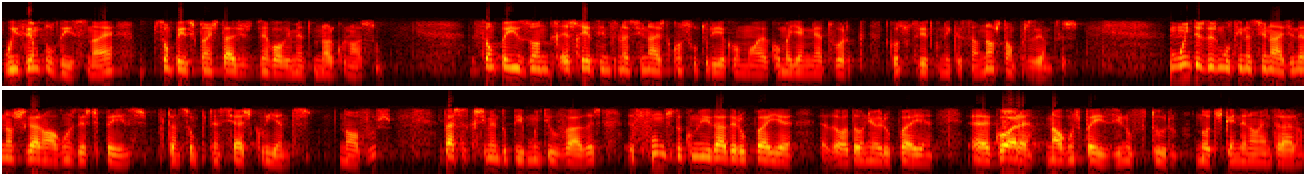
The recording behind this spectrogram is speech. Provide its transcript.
o exemplo disso, não é? São países que estão em estágios de desenvolvimento menor que o nosso. São países onde as redes internacionais de consultoria, como a, como a Young Network, de consultoria de comunicação, não estão presentes. Muitas das multinacionais ainda não chegaram a alguns destes países, portanto são potenciais clientes novos. Taxas de crescimento do PIB muito elevadas, fundos da comunidade europeia ou da União Europeia, agora, em alguns países e no futuro, noutros que ainda não entraram,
